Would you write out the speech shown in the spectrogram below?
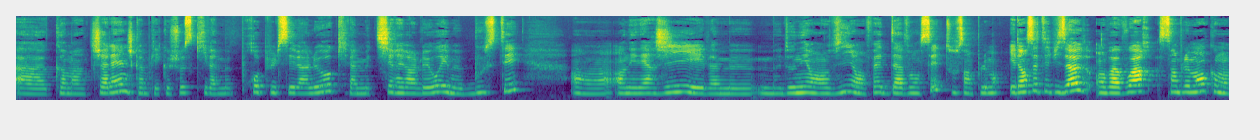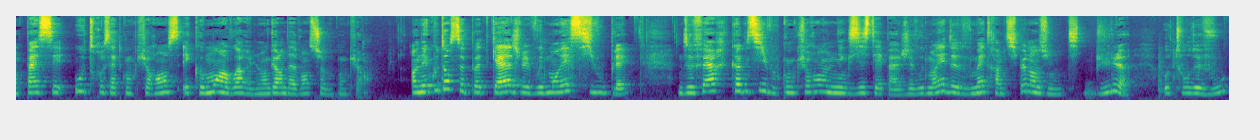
euh, comme un challenge, comme quelque chose qui va me propulser vers le haut, qui va me tirer vers le haut et me booster en, énergie et va me, me, donner envie en fait d'avancer tout simplement. Et dans cet épisode, on va voir simplement comment passer outre cette concurrence et comment avoir une longueur d'avance sur vos concurrents. En écoutant ce podcast, je vais vous demander s'il vous plaît de faire comme si vos concurrents n'existaient pas. Je vais vous demander de vous mettre un petit peu dans une petite bulle autour de vous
